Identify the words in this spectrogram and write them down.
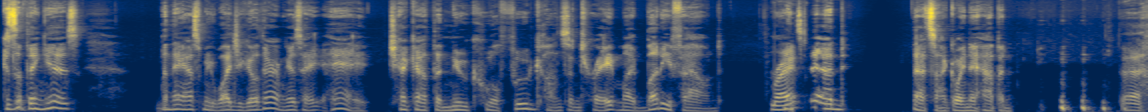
Because the thing is, when they ask me why'd you go there, I'm going to say, "Hey, check out the new cool food concentrate my buddy found." right. Instead, that's not going to happen. uh,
